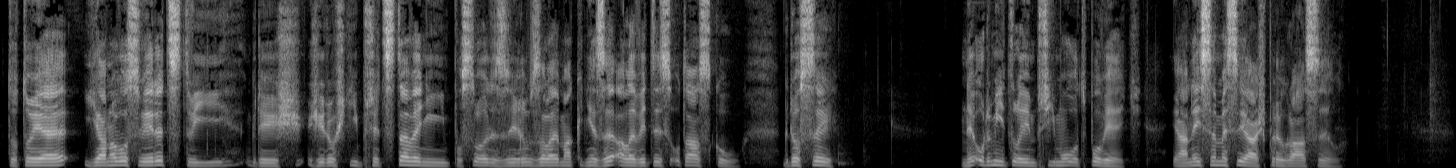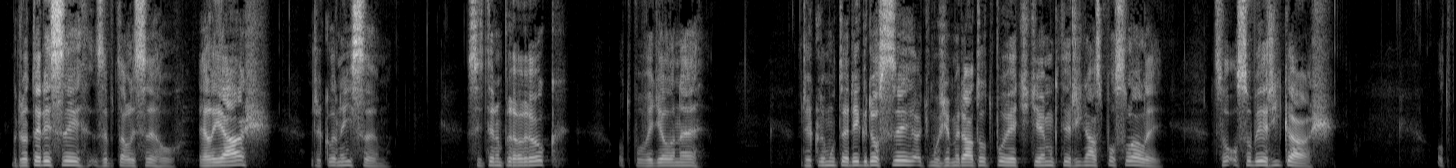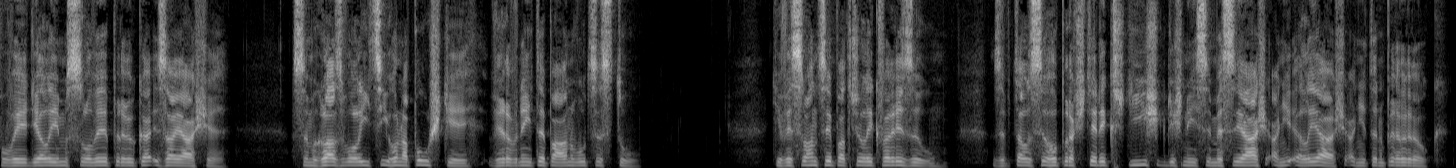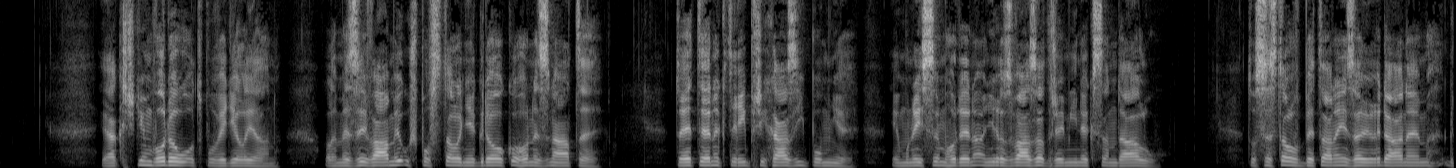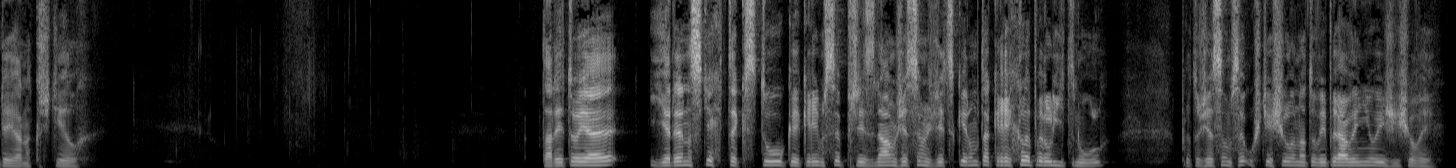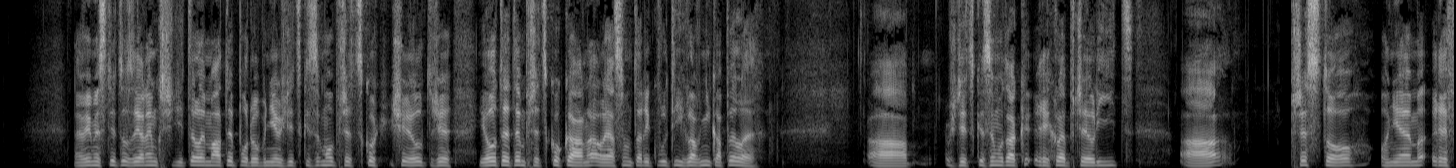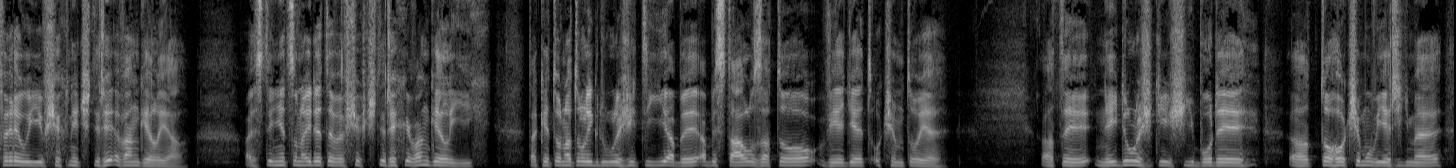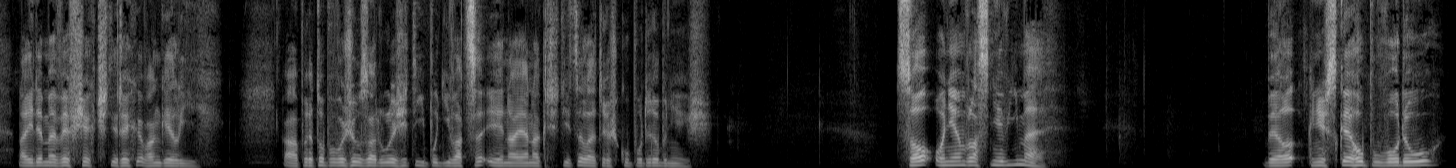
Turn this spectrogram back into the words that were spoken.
Toto je Janovo svědectví, když židovští představení poslali z Jeruzaléma kněze a levity s otázkou, kdo si? Neodmítl jim přímou odpověď. Já nejsem mesiáš, prohlásil. Kdo tedy si? Zeptali se ho. Eliáš? Řekl nejsem. Jsi ten prorok? Odpověděl ne. Řekli mu tedy, kdo jsi, ať můžeme dát odpověď těm, kteří nás poslali. Co o sobě říkáš? Odpověděl jim slovy proroka Izajáše. Jsem hlas volícího na poušti, vyrovnejte pánovu cestu. Ti vyslanci patřili k farizeům. Zeptali se ho, proč tedy křtíš, když nejsi mesiáš, ani Eliáš, ani ten prorok. Já křtím vodou, odpověděl Jan, ale mezi vámi už povstal někdo, koho neznáte. To je ten, který přichází po mně. Jemu nejsem hoden ani rozvázat řemínek sandálů. To se stalo v Betánii za Jordánem, kde Jan křtil. Tady to je jeden z těch textů, ke kterým se přiznám, že jsem vždycky jenom tak rychle prolítnul, protože jsem se už těšil na to vyprávění o Ježíšovi. Nevím, jestli to s Janem Křtitelem máte podobně, vždycky jsem ho předskočil, že jo, to je ten předskokán, ale já jsem tady kvůli té hlavní kapele. A vždycky jsem mu tak rychle přelít a přesto o něm referují všechny čtyři evangelia. A jestli něco najdete ve všech čtyřech evangelích, tak je to natolik důležitý, aby, aby stálo za to vědět, o čem to je. A ty nejdůležitější body Eh, toho, čemu věříme, najdeme ve všech čtyřech evangelích. A proto považuji za důležitý podívat se i na Jana Křtitele trošku podrobnější. Co o něm vlastně víme? Byl kněžského původu,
